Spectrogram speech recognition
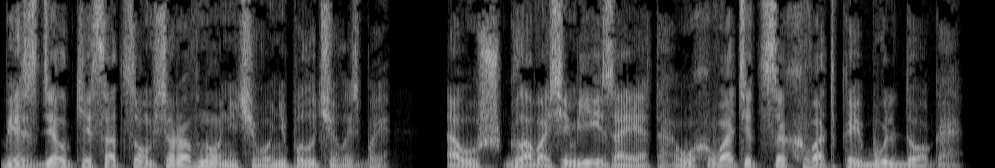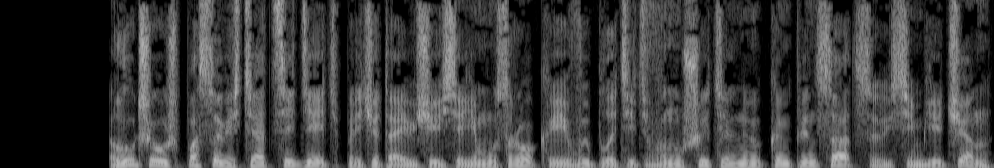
Без сделки с отцом все равно ничего не получилось бы, а уж глава семьи за это ухватится хваткой бульдога. Лучше уж по совести отсидеть причитающийся ему срок и выплатить внушительную компенсацию семье Чен,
